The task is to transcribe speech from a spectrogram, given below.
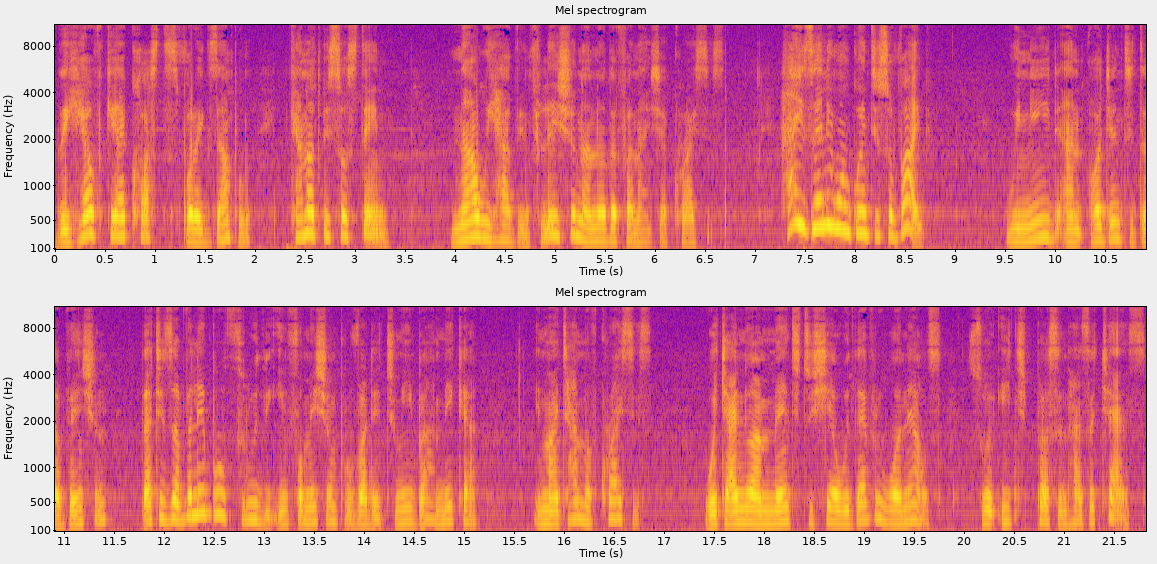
The healthcare costs, for example, cannot be sustained. Now we have inflation and other financial crisis. How is anyone going to survive? We need an urgent intervention that is available through the information provided to me by a maker in my time of crisis, which I know I'm meant to share with everyone else so each person has a chance.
